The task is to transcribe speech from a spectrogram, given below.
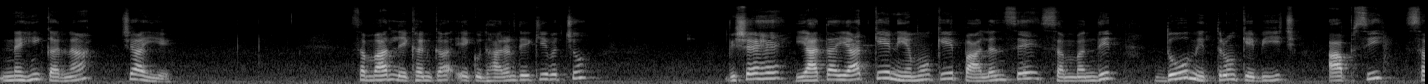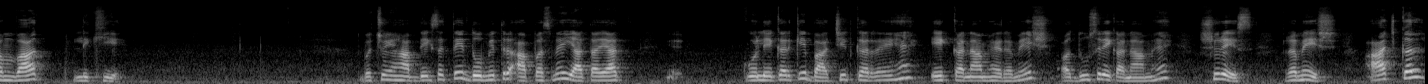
नहीं करना चाहिए। संवाद लेखन का एक उदाहरण देखिए बच्चों। विषय है यातायात के नियमों के पालन से संबंधित। दो मित्रों के बीच आपसी संवाद लिखिए। बच्चों, यहाँ आप देख सकते हैं, दो मित्र आपस में यातायात को लेकर के बातचीत कर रहे हैं। एक का नाम है रमेश और दूसरे का नाम है सुरेश। रमेश, आजकल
